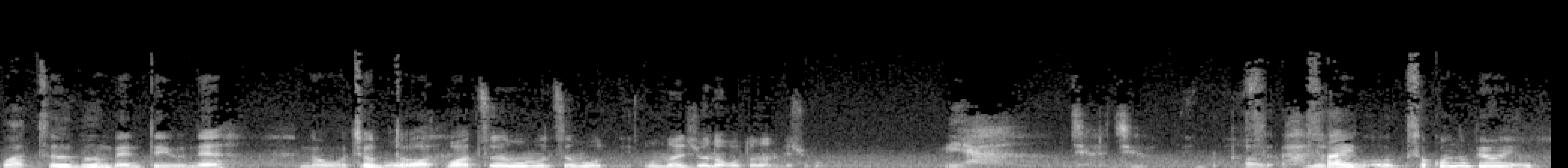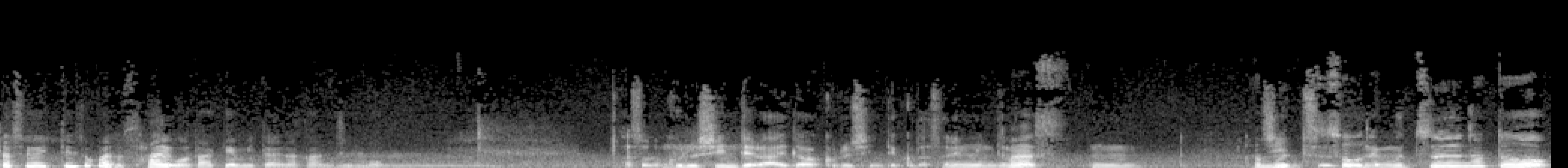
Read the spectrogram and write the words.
和痛分娩っていうねのをちょっと。わ和通も無痛も同じようなことなんでしょ？いや違う違うあむ最後そこの病院私が行ってるところだと最後だけみたいな感じも、うん。あその苦しんでる間は苦しんでくださいみたいな、うん、まあうん。あむ陣痛。そうね。無痛だと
